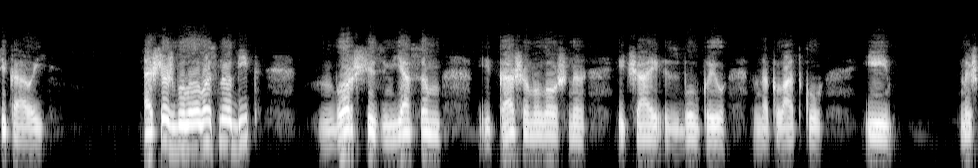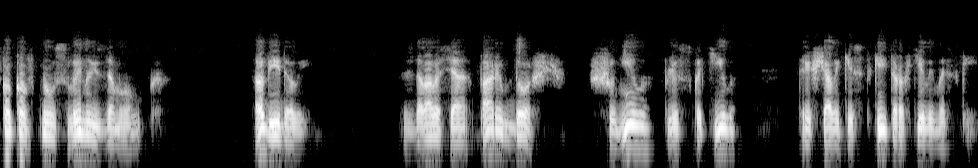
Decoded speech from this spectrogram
цікавий. А що ж було у вас на обід? Борщ з м'ясом і каша молошна, і чай з булкою в накладку, і Мишко ковтнув слину і замовк. Обідали. Здавалося, парив дощ, шуміло, плюскотіло, тріщали кістки, торохтіли миски.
